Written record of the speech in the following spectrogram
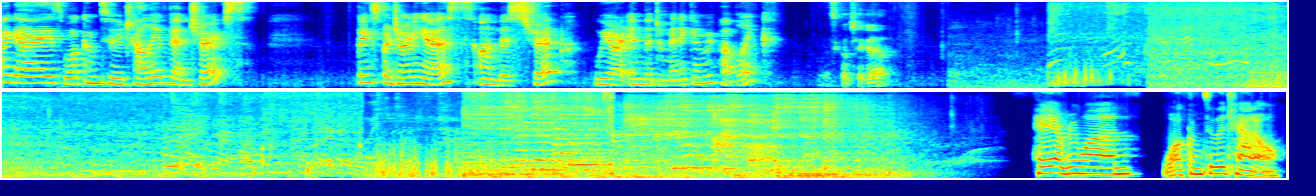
Hi, guys. Welcome to ChaoLee Adventures. Thanks for joining us on this trip. We are in the Dominican Republic. Let's go check it out. Hey everyone, welcome to the channel.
